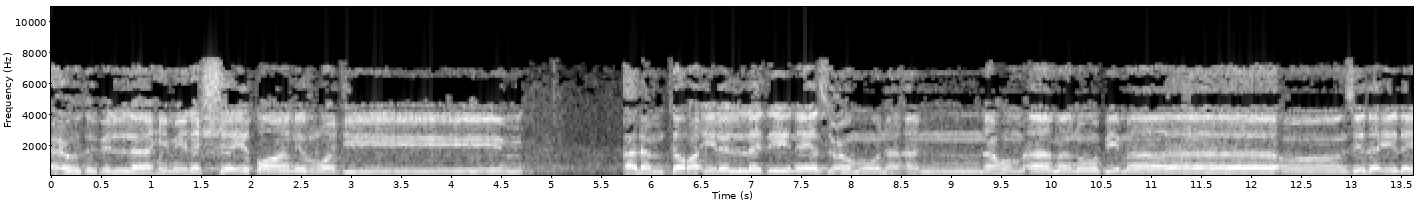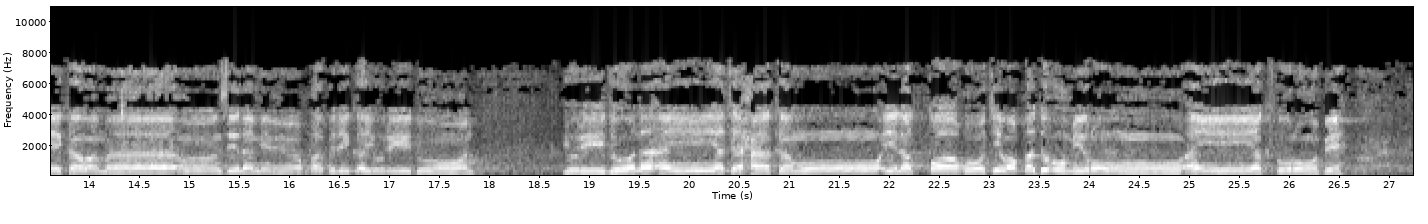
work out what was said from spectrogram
أعوذ بالله من الشيطان الرجيم. ألم تر إلى الذين يزعمون أنهم آمنوا بما أنزل إليك وما أنزل من قبلك يريدون يريدون أن يتحاكموا إلى الطاغوت وقد أمروا أن يكفروا به.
